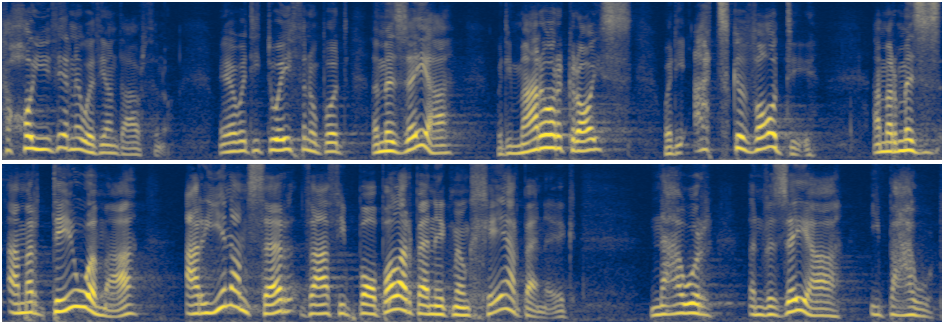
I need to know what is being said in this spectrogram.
cyhoeddi'r newyddion da wrthyn nhw. Mae e wedi dweud nhw bod y Mesoea wedi marw ar y groes, wedi atgyfodi, a mae'r mys- a yma ar un amser ddath i bobl arbennig mewn lle arbennig, nawr yn fyseia i bawb.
